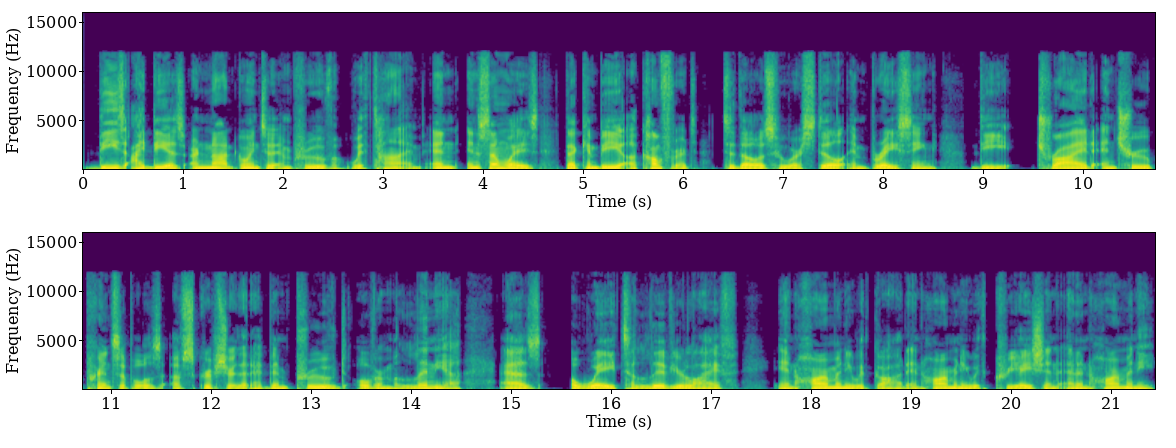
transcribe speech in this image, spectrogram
these ideas are not going to improve with time. And in some ways, that can be a comfort to those who are still embracing the tried and true principles of Scripture that have been proved over millennia as a way to live your life in harmony with God, in harmony with creation, and in harmony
